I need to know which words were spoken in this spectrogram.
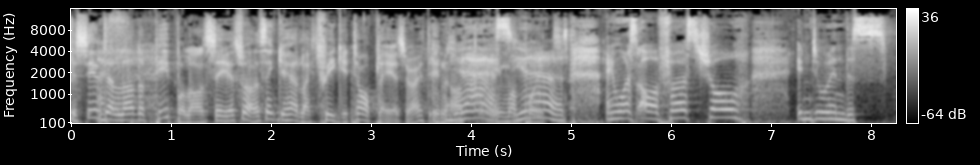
There seemed a lot of people on stage as well. I think you had like three guitar players, right? In, Yes, in one yes. point. And it was our first show in doing this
